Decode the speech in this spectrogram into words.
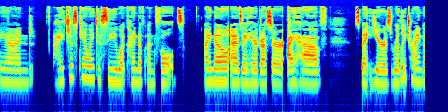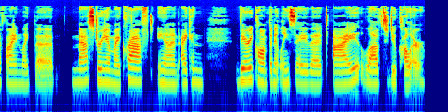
and I just can't wait to see what kind of unfolds. I know as a hairdresser, I have spent years really trying to find like the mastery in my craft, and I can very confidently say that I love to do color.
